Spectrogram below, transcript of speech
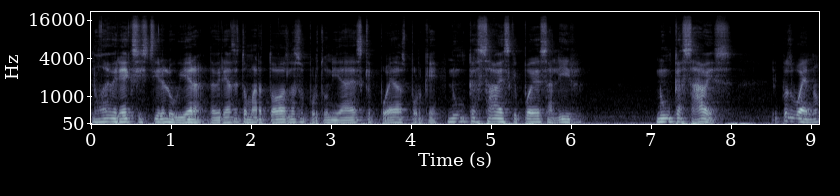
no debería existir el hubiera. Deberías de tomar todas las oportunidades que puedas porque nunca sabes que puede salir. Nunca sabes. Y pues bueno,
